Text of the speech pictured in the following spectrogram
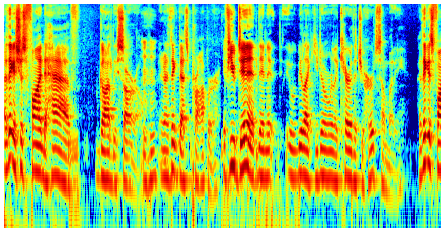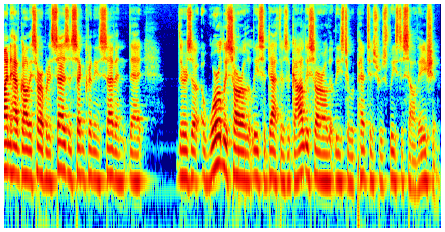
I think it's just fine to have godly sorrow. Mm-hmm. And I think that's proper. If you didn't, then it, it would be like you don't really care that you hurt somebody. I think it's fine to have godly sorrow, but it says in 2 Corinthians 7 that there's a, a worldly sorrow that leads to death. There's a godly sorrow that leads to repentance, which leads to salvation.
